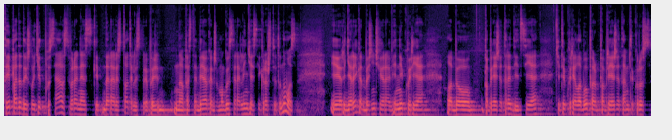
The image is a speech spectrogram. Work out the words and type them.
tai padeda išlaikyti pusiausvyrą, nes kaip dar Aristotelis na, pastebėjo, kad žmogus yra linkęs į kraštutinumus. Ir gerai, kad bažnyčioje yra vieni, kurie labiau pabrėžia tradiciją, kiti, kurie labiau pabrėžia tam tikrus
